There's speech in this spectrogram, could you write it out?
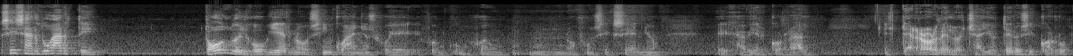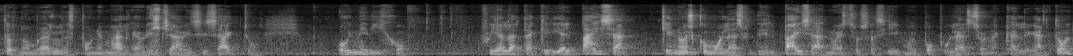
César Duarte, todo el gobierno, cinco años fue, fue, no fue un sexenio, eh, Javier Corral, el terror de los chayoteros y corruptos, nombrarlo les pone mal, Gabriel Chávez, exacto. Hoy me dijo, fui a la taquería El Paisa, que no es como las del Paisa nuestros así muy populares, son acá elegantón.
